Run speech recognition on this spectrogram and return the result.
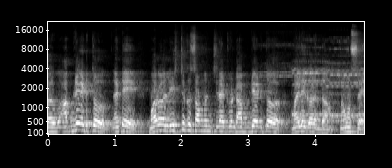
అప్డేట్తో అంటే మరో లిస్టుకు సంబంధించినటువంటి అప్డేట్తో మళ్ళీ కలుద్దాం. నమస్తే.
